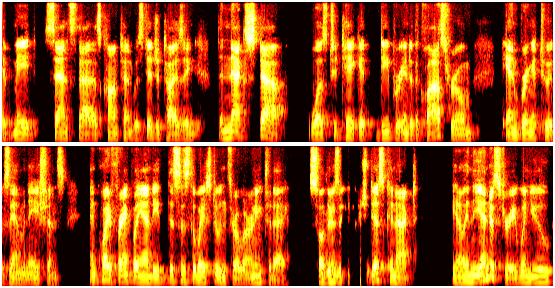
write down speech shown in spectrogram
it made sense that as content was digitizing, the next step was to take it deeper into the classroom and bring it to examinations. And quite frankly, Andy, this is the way students are learning today. So mm-hmm. there's a huge disconnect, you know, in the industry when you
